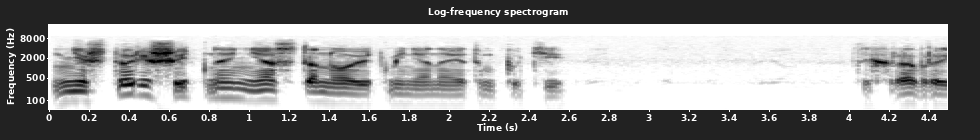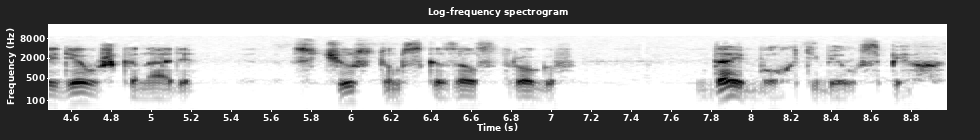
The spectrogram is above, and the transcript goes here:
Ничто решительно не остановит меня на этом пути. «Ты храбрая девушка, Надя», — с чувством сказал Строгов. «Дай Бог тебе успех».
